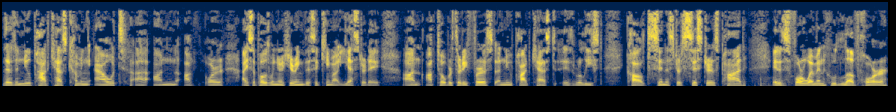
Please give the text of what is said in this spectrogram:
there's a new podcast coming out uh, on, uh, or I suppose when you're hearing this, it came out yesterday. On October 31st, a new podcast is released called Sinister Sisters Pod. It is for women who love horror,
